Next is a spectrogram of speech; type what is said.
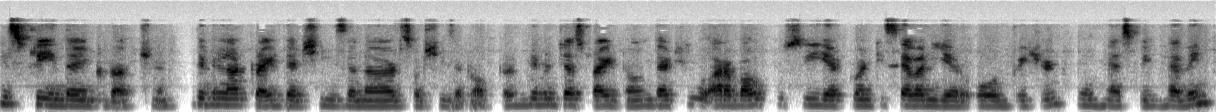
history in the introduction. They will not write that she's a nurse or she's a doctor. They will just write down that you are about to see a 27 year old patient who has been having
